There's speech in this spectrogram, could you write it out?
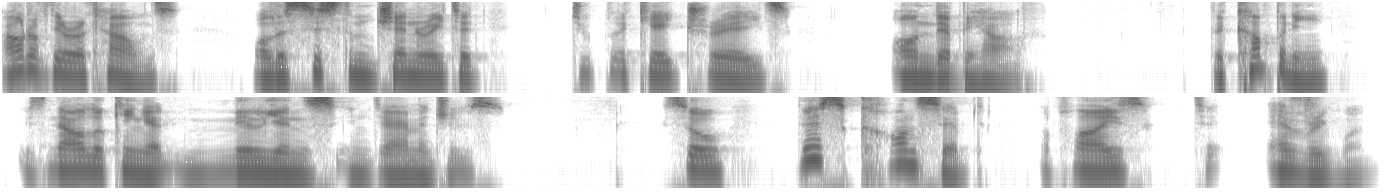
out of their accounts while the system generated duplicate trades on their behalf. The company is now looking at millions in damages. So, this concept applies to everyone.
